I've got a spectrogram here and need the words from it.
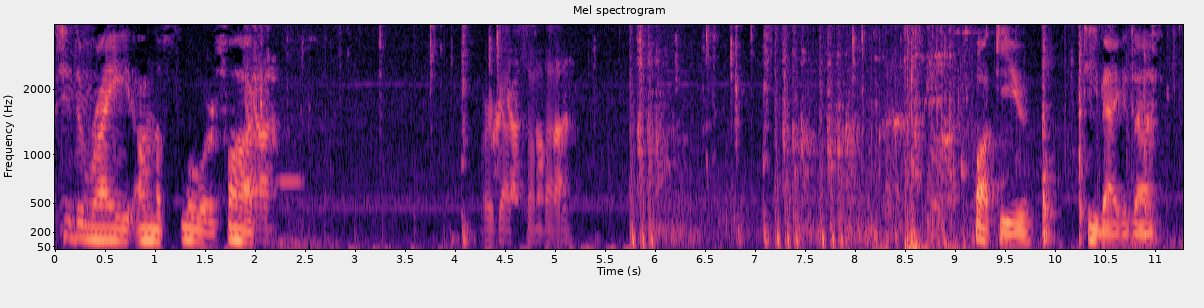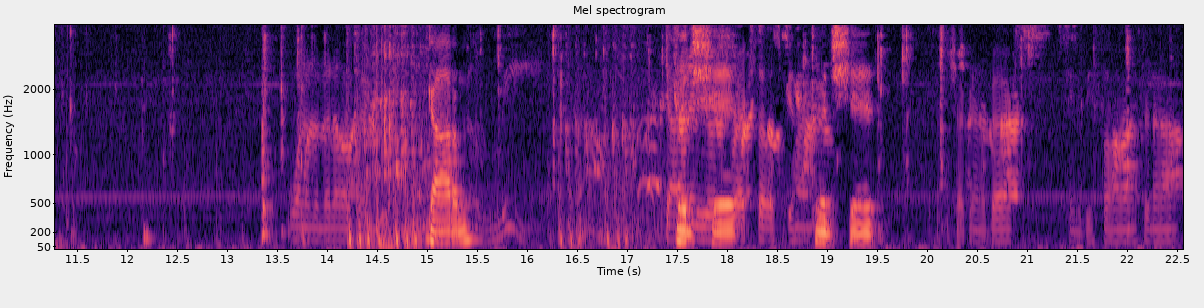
To the right on the floor. Fuck. Got- Or got somebody. Fuck you. Teabag his ass. One in the middle, Got him. Got Good shit. Rex that was behind him. Good shit. Checking her backs. Seem to be fine for now.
